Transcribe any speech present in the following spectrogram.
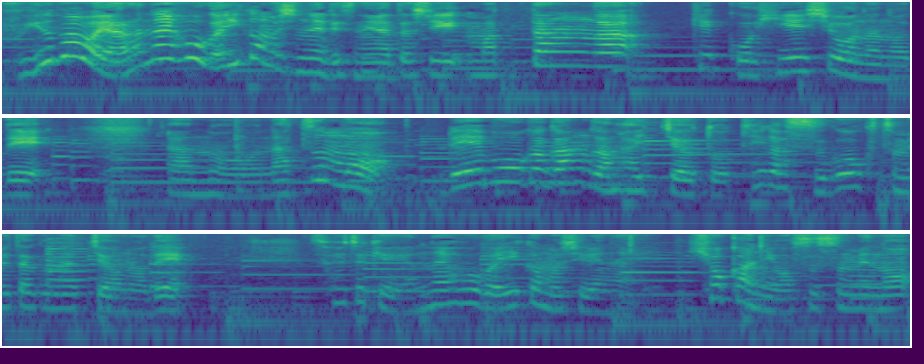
冬場はやらない方がいいかもしれないですね。私末端が結構冷え性なのであの夏も冷房がガンガン入っちゃうと手がすごく冷たくなっちゃうのでそういう時はやらない方がいいかもしれない。初夏におすすめの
